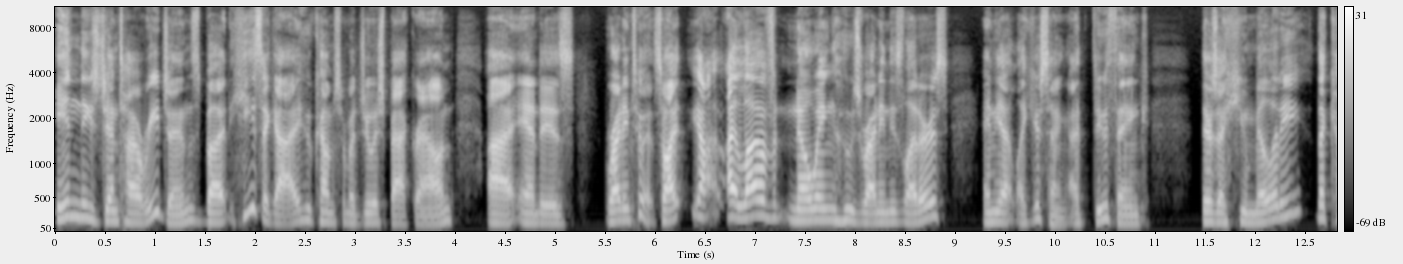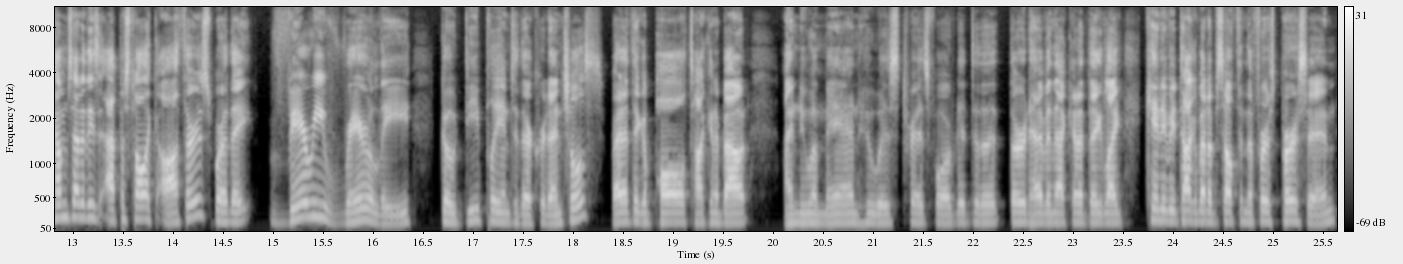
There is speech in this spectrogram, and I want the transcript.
in these Gentile regions, but he's a guy who comes from a Jewish background uh, and is writing to it. So I, yeah, I love knowing who's writing these letters, and yet, like you're saying, I do think there's a humility that comes out of these apostolic authors where they very rarely go deeply into their credentials, right? I think of Paul talking about I knew a man who was transformed into the third heaven, that kind of thing. Like, can't even talk about himself in the first person.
